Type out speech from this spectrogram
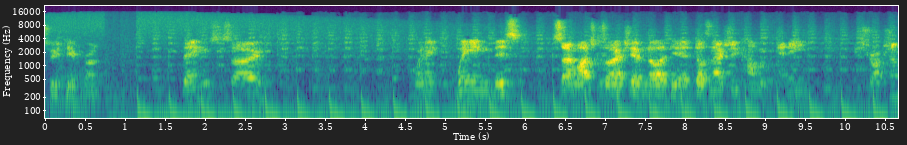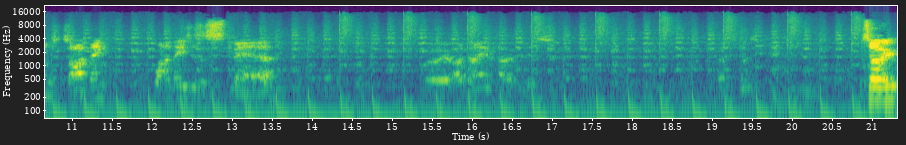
two different things. So, winging, winging this so much because I actually have no idea. It doesn't actually come with any instructions. So I think one of these is a spare. So I don't even know if this. So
